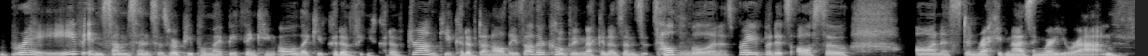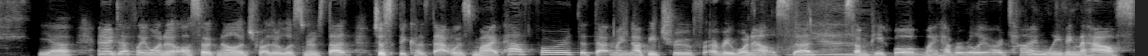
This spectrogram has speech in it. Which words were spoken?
brave in some senses where people might be thinking oh like you could have you could have drunk you could have done all these other coping mechanisms it's mm-hmm. helpful mm-hmm. and it's brave but it's also honest in recognizing where you were at. Yeah. And I definitely want to also acknowledge for other listeners that just because that was my path forward, that that might not be true for everyone else. That yeah. some people might have a really hard time leaving the house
